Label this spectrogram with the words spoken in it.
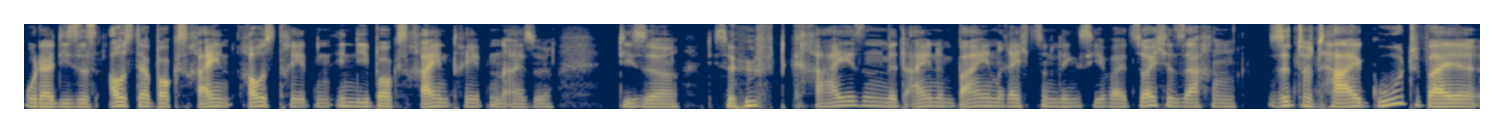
oder dieses aus der Box rein, raustreten, in die Box reintreten, also diese, diese Hüftkreisen mit einem Bein rechts und links jeweils. Solche Sachen sind total gut, weil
